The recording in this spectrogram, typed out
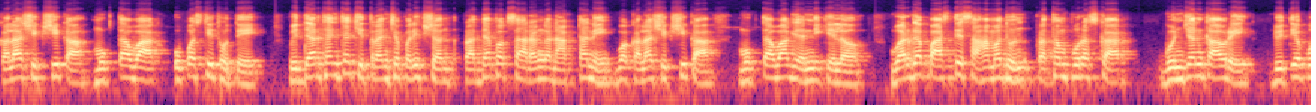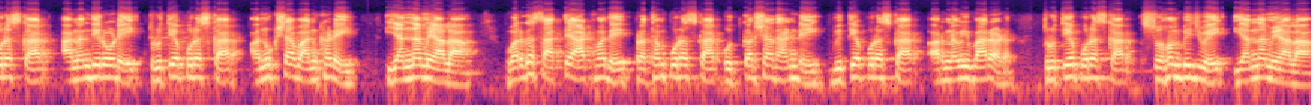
कला शिक्षिका मुक्ता वाघ उपस्थित होते. विद्यार्थ्यांच्या चित्रांचे परीक्षण प्राध्यापक सारंग नागठाणे व कला शिक्षिका मुक्ता वाघ यांनी केलं. वर्ग पाच ते सहामधून प्रथम पुरस्कार गुंजन कावरे द्वितीय पुरस्कार आनंदी रोडे तृतीय पुरस्कार अनुक्षा वानखडे यांना मिळाला. वर्ग सात ते आठमध्ये प्रथम पुरस्कार उत्कर्षा धांडे द्वितीय पुरस्कार अर्णवी बारड तृतीय पुरस्कार सोहम बिजवे यांना मिळाला.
